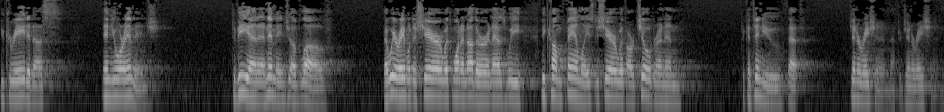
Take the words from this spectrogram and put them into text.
You created us in your image to be an, image of love that we are able to share with one another and as we become families to share with our children and to continue that generation after generation.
